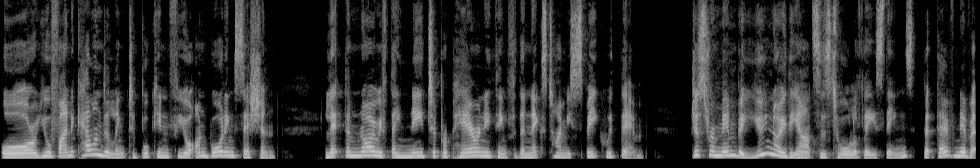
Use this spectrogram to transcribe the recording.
or you'll find a calendar link to book in for your onboarding session. Let them know if they need to prepare anything for the next time you speak with them. Just remember, you know the answers to all of these things, but they've never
